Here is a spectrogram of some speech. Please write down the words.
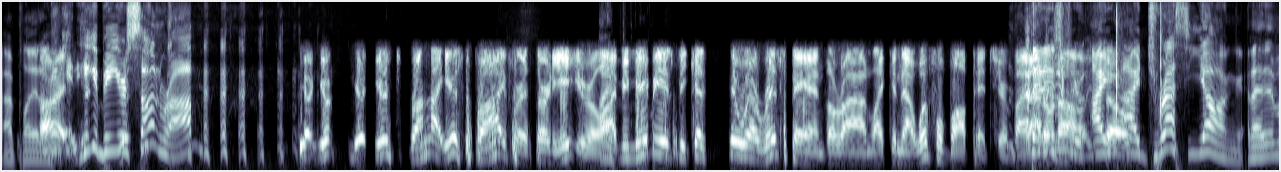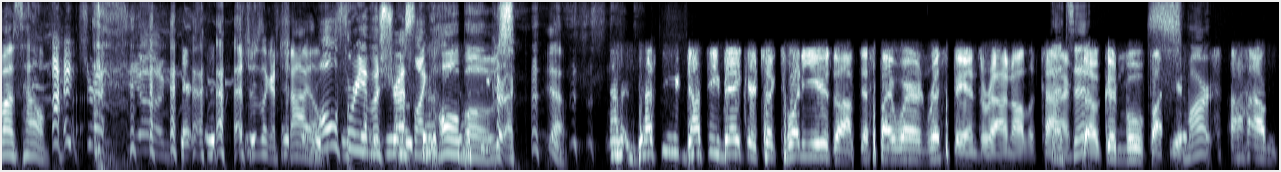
you. I play it All off. right. he, could, he could be your son, Rob. You're you're you're, you're spry. You're spry for a 38 year old. I- I mean, maybe it's because they wear wristbands around like in that wiffle ball picture, but I don't is know. true. I, So- I dress young, and it must help. I dress young. Just like a child. All three of us dress like hobos. Yeah. Dusty Dusty Baker took 20 years off just by wearing wristbands around all the time. That's it. So good move by you. Smart. Um,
